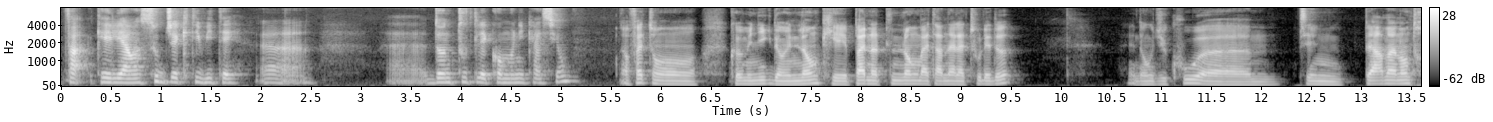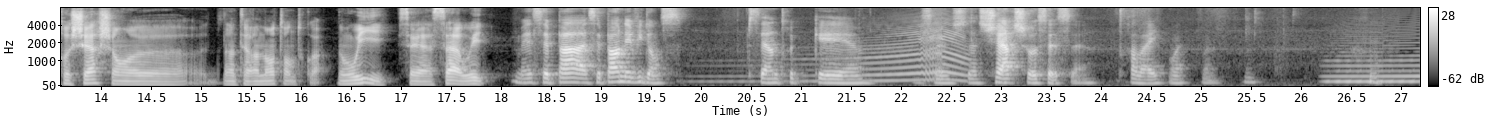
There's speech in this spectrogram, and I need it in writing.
enfin, qu'il y a une subjectivité dans toutes les communications. En fait, on communique dans une langue qui n'est pas notre langue maternelle à tous les deux. Et donc, du coup, c'est une permanente recherche euh, d'un terrain d'entente. Donc oui, c'est ça, oui. Mais c'est pas, c'est pas en évidence. C'est un truc qui euh, ça, cherche, c'est, c'est travail, ouais. y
